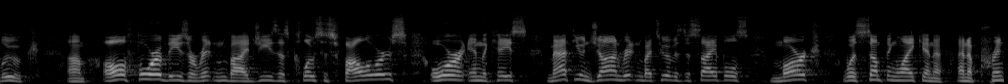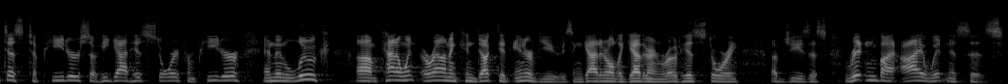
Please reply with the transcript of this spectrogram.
Luke. Um, all four of these are written by Jesus' closest followers, or in the case, Matthew and John, written by two of his disciples. Mark was something like an, an apprentice to Peter, so he got his story from Peter. And then Luke um, kind of went around and conducted interviews and got it all together and wrote his story of Jesus, written by eyewitnesses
